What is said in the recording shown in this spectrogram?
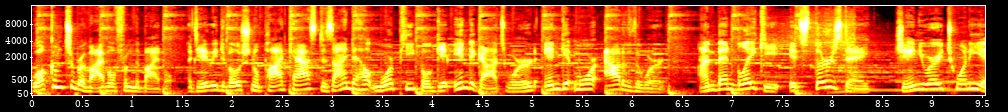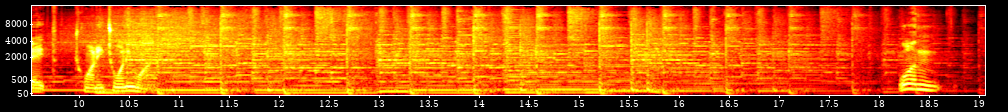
Welcome to Revival from the Bible, a daily devotional podcast designed to help more people get into God's Word and get more out of the Word. I'm Ben Blakey. It's Thursday, January 28th, 2021. Well, in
